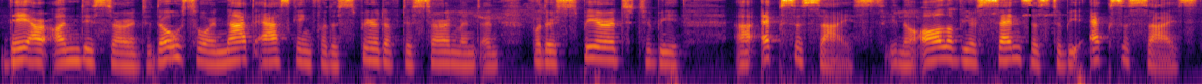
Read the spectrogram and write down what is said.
they are undiscerned. Those who are not asking for the spirit of discernment and for their spirit to be uh, exercised, you know, all of your senses to be exercised,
